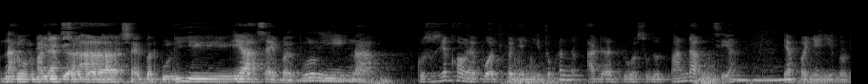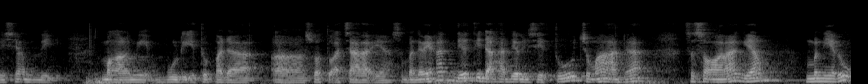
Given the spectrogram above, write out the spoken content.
nah bunuh pada diri gara-gara saat cyberbullying. ya cyberbullying. Nah, khususnya kalau yang buat penyanyi itu kan ada dua sudut pandang sih ya. Yang penyanyi Indonesia yang di, mengalami bully itu pada uh, suatu acara ya. Sebenarnya kan dia tidak hadir di situ, cuma ada seseorang yang meniru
